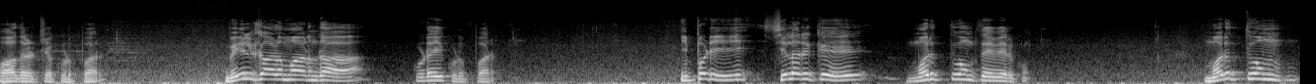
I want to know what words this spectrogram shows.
பாதரட்சை கொடுப்பார். வெயில் காலமாக இருந்தால் குடை கொடுப்பார். இப்படி சிலருக்கு மருத்துவம் தேவை இருக்கும். மருத்துவம்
